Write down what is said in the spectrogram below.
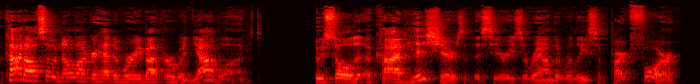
Akkad also no longer had to worry about Irwin Yablans, who sold Akkad his shares of the series around the release of Part 4,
